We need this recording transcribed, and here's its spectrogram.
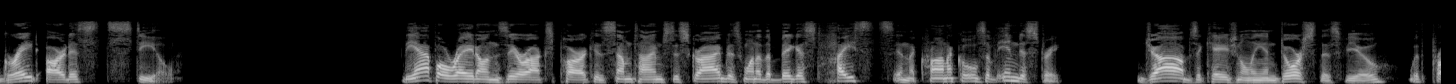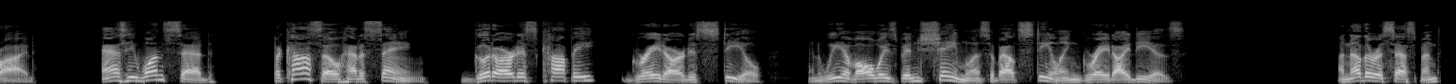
Great artists steal. The Apple raid on Xerox PARC is sometimes described as one of the biggest heists in the chronicles of industry. Jobs occasionally endorsed this view with pride. As he once said, Picasso had a saying, good artists copy, great artists steal, and we have always been shameless about stealing great ideas. Another assessment,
